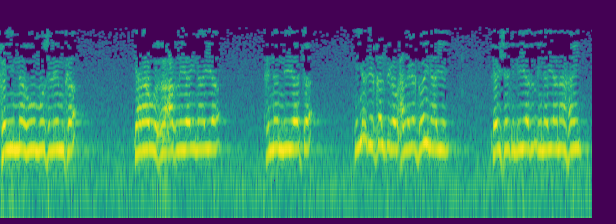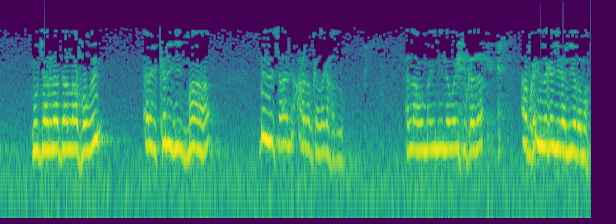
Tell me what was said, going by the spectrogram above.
Fa innahu muslimka yaraa wuxuu caqliyeynayaa ana niyata niyadii qalbiga wax laga goynayey laysad niyadu inayan ahayn mujarada lafdin erey keligii maaha bilisaani carabka laga hadlo. Allaahuma inii nawaytu kada afka in laga yihaa niyada maha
